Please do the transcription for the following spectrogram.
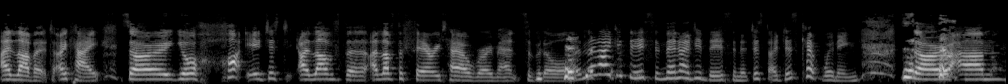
I love it. Okay. So you're hot. It just, I love the, I love the fairy tale romance of it all. and then I did this and then I did this and it just, I just kept winning. So, um,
